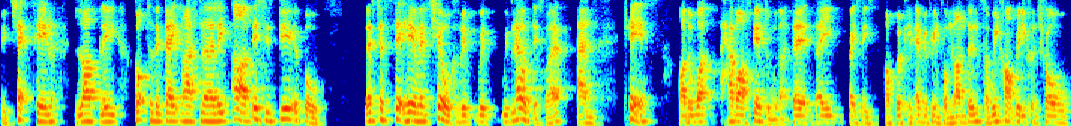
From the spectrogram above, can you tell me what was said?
We've checked in, lovely, got to the gate nice and early. Oh, this is beautiful. Let's just sit here and chill because we've, we've, we've nailed this, right? And Kiss are the what have our schedule that they they basically are booking everything from London, so we can't really control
